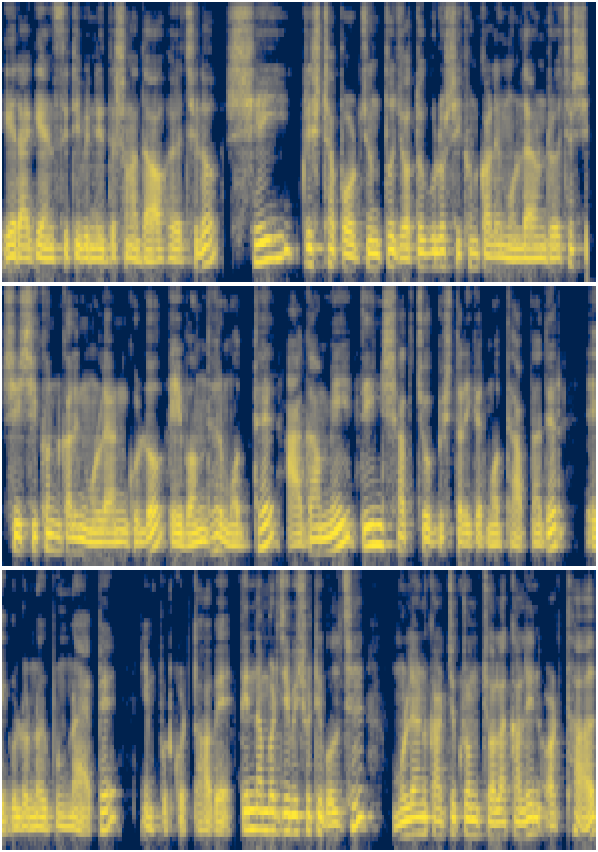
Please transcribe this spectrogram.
এর আগে এনসিটিভির নির্দেশনা দেওয়া হয়েছিল, সেই পৃষ্ঠা পর্যন্ত যতগুলো শিখনকালীন মূল্যায়ন রয়েছে সেই শিখনকালীন মূল্যায়নগুলো এই বন্ধের মধ্যে আগামী তিন সাত চব্বিশ তারিখের মধ্যে আপনাদের এগুলো নৈপুণ্য অ্যাপে ইনপুট করতে হবে। তিন নম্বর যে বিষয়টি বলছে, মূল্যায়ন কার্যক্রম চলাকালীন অর্থাৎ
